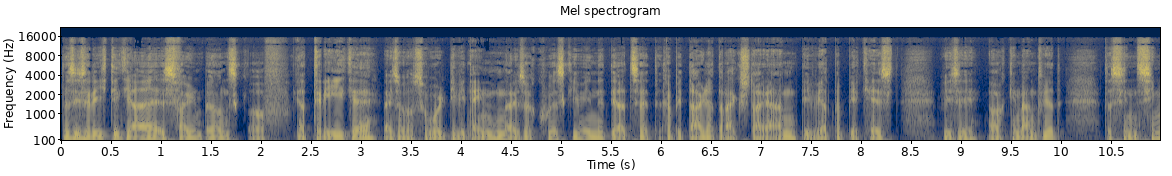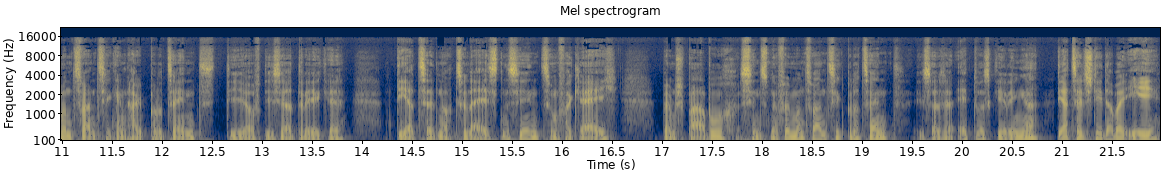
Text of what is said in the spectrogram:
Das ist richtig, ja. Es fallen bei uns auf Erträge, also sowohl Dividenden als auch Kursgewinne derzeit Kapitalertragssteuer an, die Wertpapierkäst, wie sie auch genannt wird. Das sind 27,5 Prozent, die auf diese Erträge derzeit noch zu leisten sind. Zum Vergleich, Beim Sparbuch sind es nur 25 Prozent, ist also etwas geringer. Derzeit steht aber eh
